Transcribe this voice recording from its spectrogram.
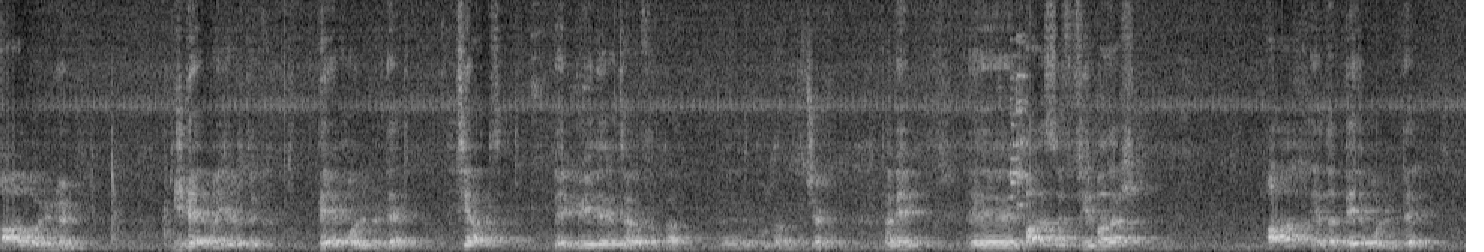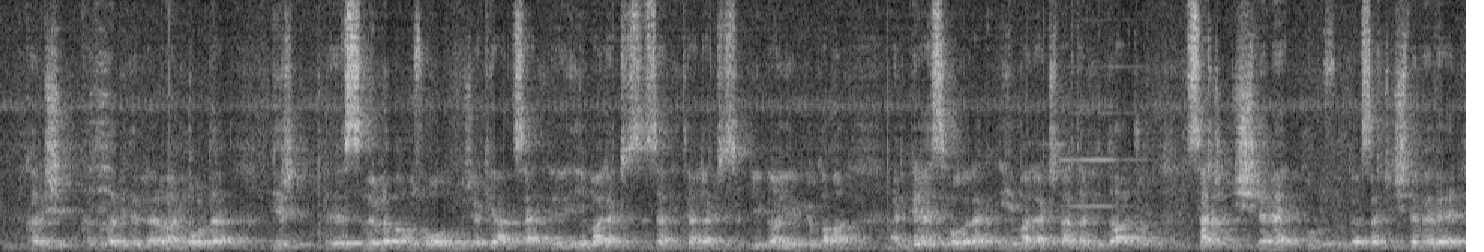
A holünü MİB'e ayırdık. B holünü de TİAD ve üyeleri tarafından e, kullanılacak. Tabii e, bazı firmalar A ya da B holünde karışık katılabilirler. Yani orada bir e, sınırlamamız olmayacak. Yani sen e, imalatçısın, sen ithalatçısın diye bir ayrım yok ama hani prensip olarak imalatçılar tabii daha çok saç işleme konusunda, saç işleme ve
